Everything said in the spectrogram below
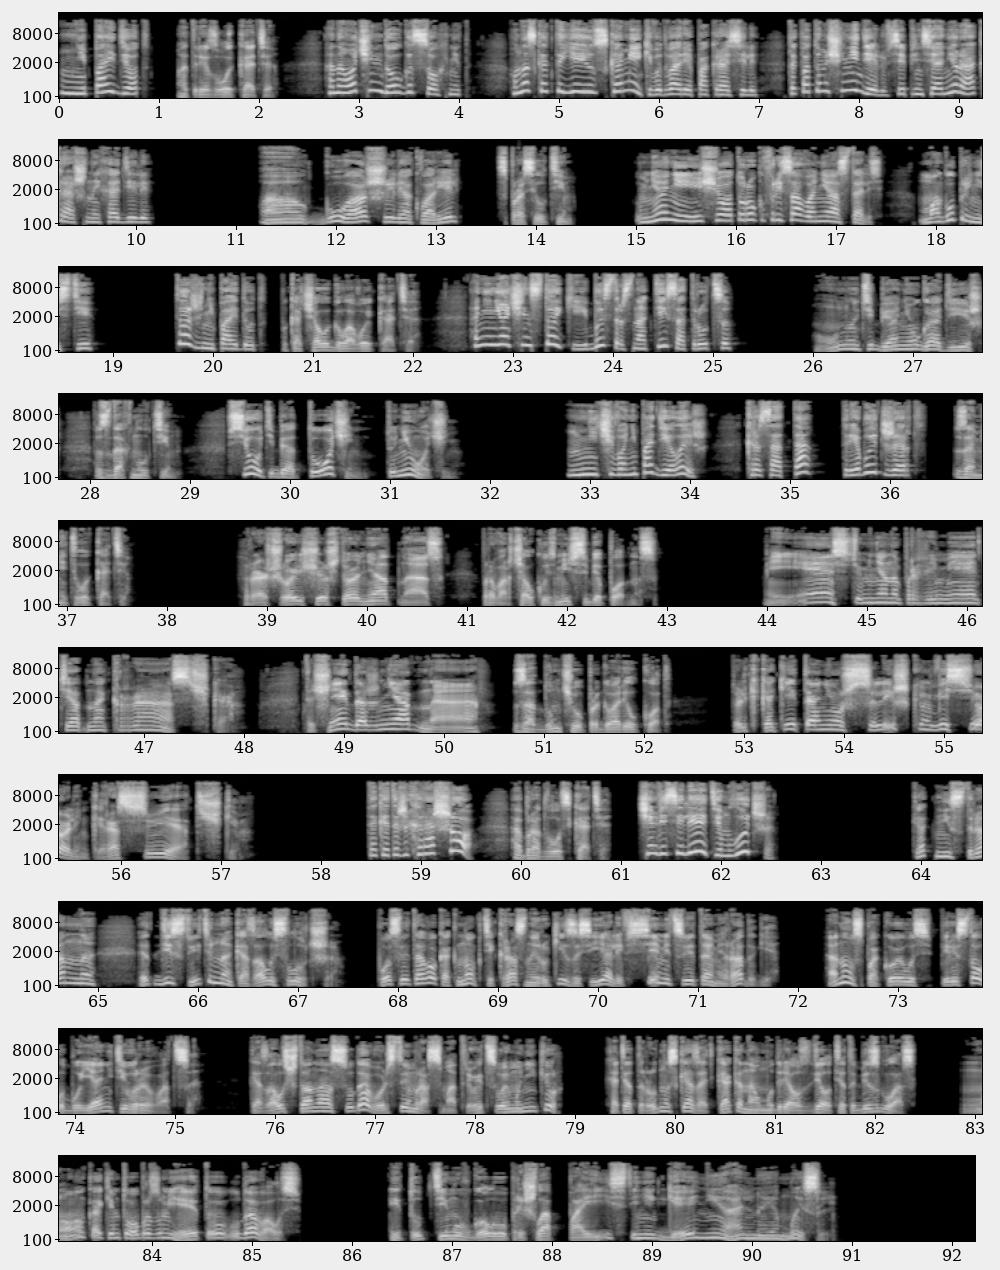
«Не пойдет», — отрезала Катя. Она очень долго сохнет. У нас как-то ею скамейки во дворе покрасили, так потом еще неделю все пенсионеры окрашенные ходили». «А гуашь или акварель?» — спросил Тим. «У меня они еще от уроков рисования остались. Могу принести». «Тоже не пойдут», — покачала головой Катя. «Они не очень стойкие и быстро с ногтей сотрутся». «Ну, на тебя не угодишь», — вздохнул Тим. «Все у тебя то очень, то не очень». «Ничего не поделаешь. Красота требует жертв», — заметила Катя. «Хорошо еще, что не от нас», — проворчал Кузьмич себе под нос. «Есть у меня на примете одна красочка. Точнее, даже не одна», — задумчиво проговорил кот. «Только какие-то они уж слишком веселенькие, расцветочки». «Так это же хорошо!» — обрадовалась Катя. «Чем веселее, тем лучше. Как ни странно, это действительно оказалось лучше. После того, как ногти красной руки засияли всеми цветами радуги, она успокоилась, перестала буянить и вырываться. Казалось, что она с удовольствием рассматривает свой маникюр, хотя трудно сказать, как она умудрялась сделать это без глаз. Но каким-то образом ей это удавалось. И тут Тиму в голову пришла поистине гениальная мысль.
